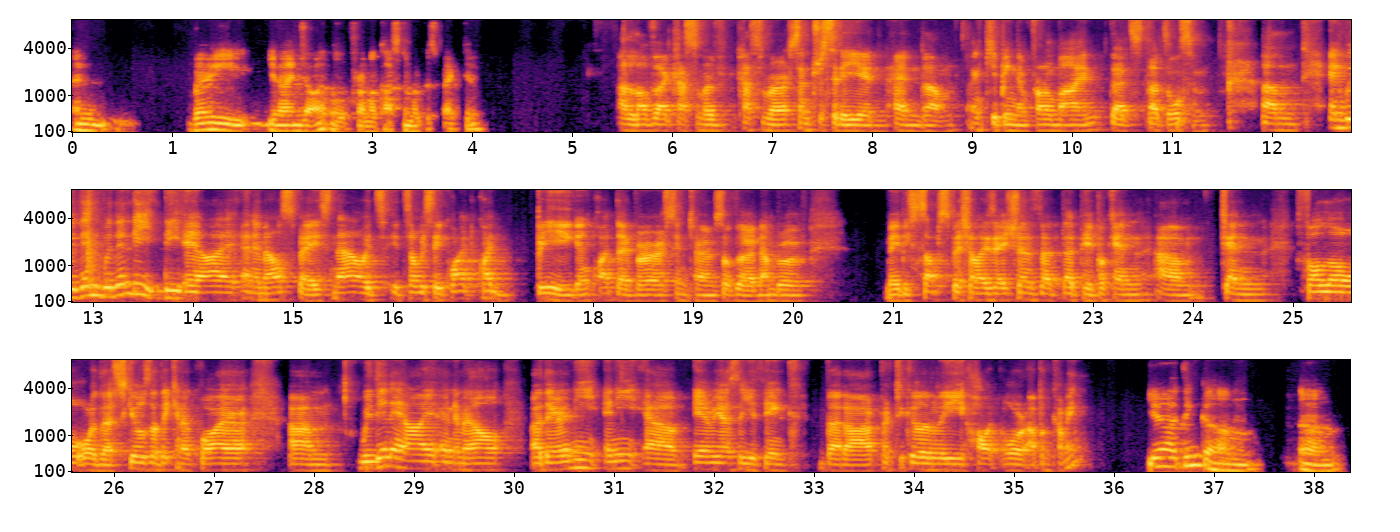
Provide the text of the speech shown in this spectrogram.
and very you know enjoyable from a customer perspective. I love that customer customer centricity and and um, and keeping them front of mind. That's that's awesome. Um, and within within the the AI and ML space now, it's it's obviously quite quite big and quite diverse in terms of the number of maybe subspecializations that, that people can um, can follow or the skills that they can acquire. Um, within AI and ML, are there any any uh, areas that you think that are particularly hot or up and coming? Yeah, I think um, um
